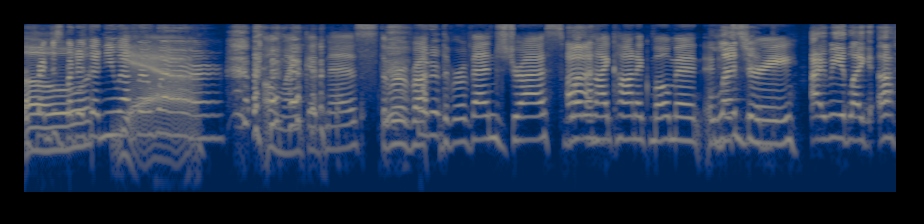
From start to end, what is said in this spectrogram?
Revenge is better Oh, than you yeah. ever were. Oh my goodness. The, reve- a- the revenge dress. What an Uh, iconic moment in legend. history. I mean, like, uh,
